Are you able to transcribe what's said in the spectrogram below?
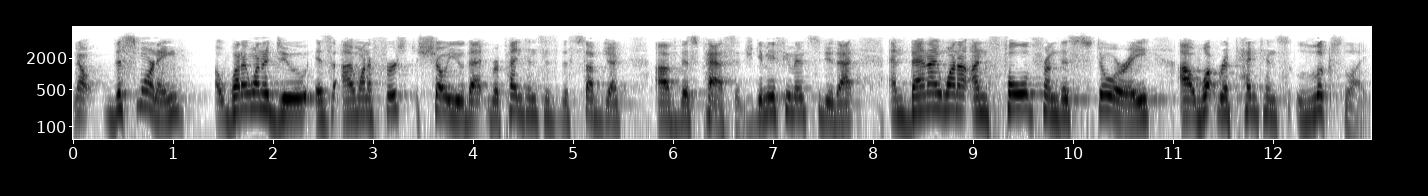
Now, this morning, what I want to do is I want to first show you that repentance is the subject of this passage. Give me a few minutes to do that. And then I want to unfold from this story uh, what repentance looks like.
